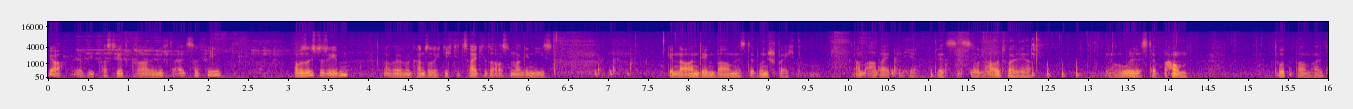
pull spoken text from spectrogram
Ja, irgendwie passiert gerade nicht allzu viel. Aber so ist es eben. Aber man kann so richtig die Zeit hier draußen mal genießen. Genau an dem Baum ist der Buntspecht am Arbeiten hier. Das ist so laut, weil der, der hohl ist, der Baum. Totbaum halt.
